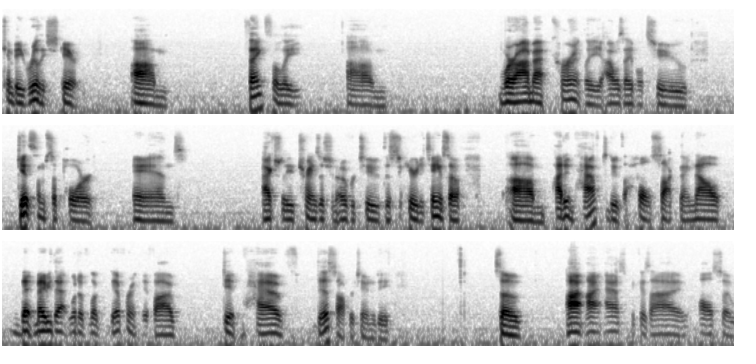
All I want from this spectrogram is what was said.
can be really scary. Um, thankfully, um, where I'm at currently, I was able to get some support and actually transition over to the security team. So um, I didn't have to do the whole SOC thing. Now, that maybe that would have looked different if I didn't have this opportunity. So I, I asked because I also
